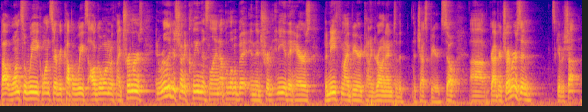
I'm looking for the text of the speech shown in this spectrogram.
about once a week, once every couple weeks, I'll go in with my trimmers and really just try to clean this line up a little bit and then trim any of the hairs beneath my beard kind of growing into the, the chest beard. So uh, grab your trimmers and let's give it a shot.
